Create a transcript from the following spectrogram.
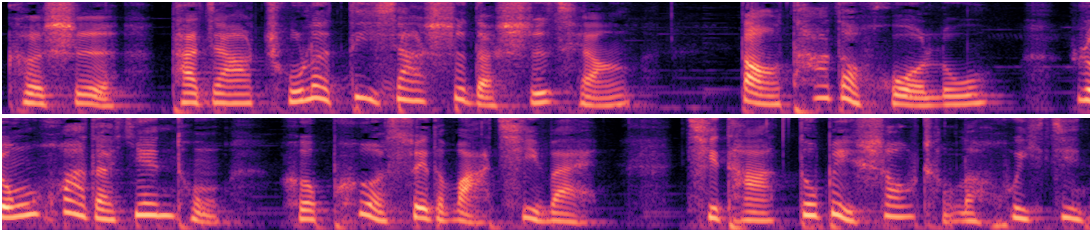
可是他家除了地下室的石墙、倒塌的火炉、融化的烟筒和破碎的瓦器外，其他都被烧成了灰烬。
